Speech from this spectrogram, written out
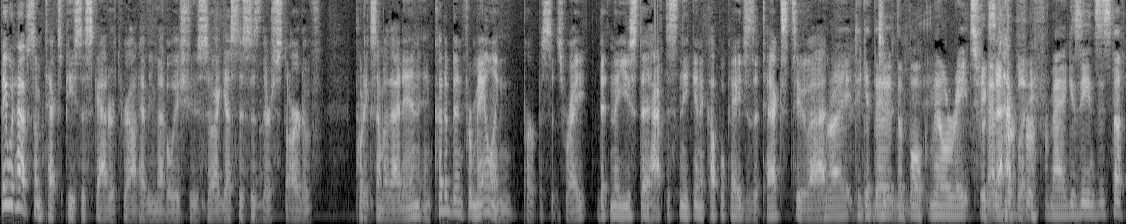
they would have some text pieces scattered throughout heavy metal issues. So I guess this is their start of putting some of that in, and could have been for mailing purposes, right? Didn't they used to have to sneak in a couple pages of text to uh, right to get the, the bulk mail rates for, that, Exactly. for, for, for magazines and stuff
